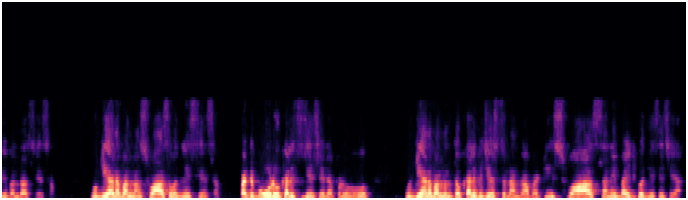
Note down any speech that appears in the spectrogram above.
ద్విబంధాస్ చేసాం. ఉద్యాన బంధం శ్వాస వదిలేసి చేసాం. బట్ మూడు కలిసి చేసేటప్పుడు ఉద్యాన బంధంతో కలిపి చేస్తున్నాం కాబట్టి శ్వాసని బయటకు వదిలేసే చేయాలి.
